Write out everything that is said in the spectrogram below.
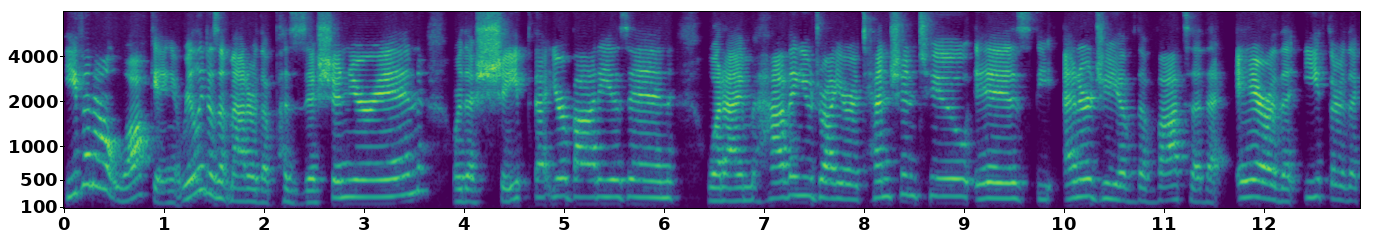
even out walking, it really doesn't matter the position you're in or the shape that your body is in. What I'm having you draw your attention to is the energy of the vata, the air, the ether, the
